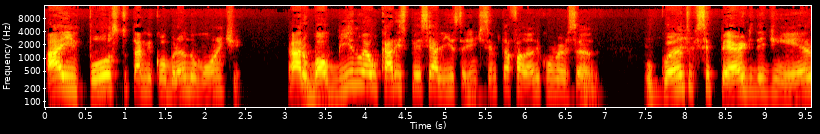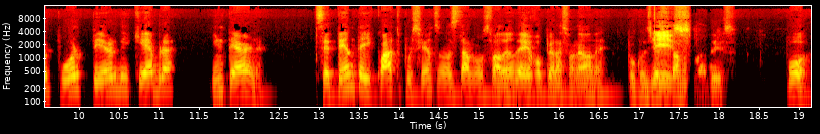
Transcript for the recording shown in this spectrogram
Ah, imposto tá me cobrando um monte. Cara, o Balbino é o cara especialista, a gente sempre está falando e conversando. O quanto que se perde de dinheiro por perda e quebra interna. 74% nós estávamos falando é erro operacional, né? Poucos dias estávamos falando isso. Pô,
